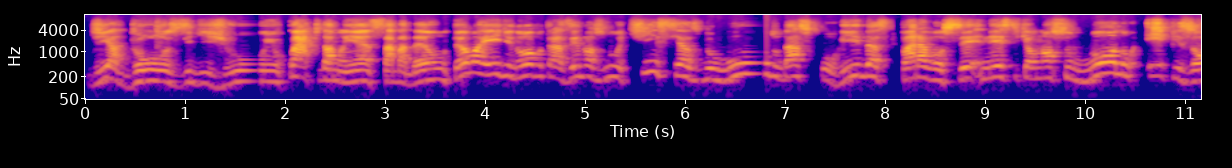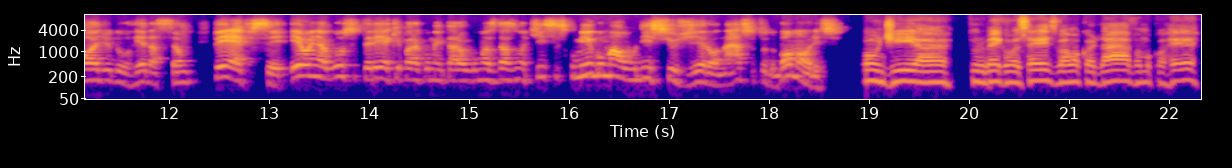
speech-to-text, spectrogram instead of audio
dia 12 de junho, 4 da manhã, sabadão. Estamos aí de novo trazendo as notícias do mundo das corridas para você, neste que é o nosso nono episódio do Redação PFC. Eu, Enio Augusto, terei aqui para comentar algumas das notícias. Comigo, Maurício Geronasso. Tudo bom, Maurício? Bom dia, tudo bem com vocês? Vamos acordar, vamos correr?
